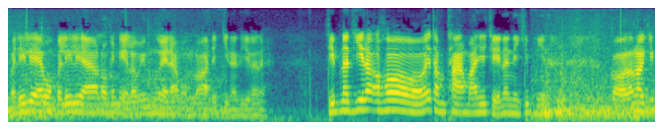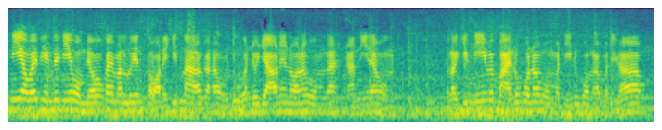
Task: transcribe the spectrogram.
ไปเรื่อยๆผมไปเรื่อยๆเราไม่เหนื่อยเราไม่เมื่อยนะผมเราอัดได้กี่นาทีแล้วเนี่ยสิบนาทีแล้วโอ้โหทำทางมาเฉยๆนะในคลิปนี้นะก็สำหรับคลิปนี้เอาไว้เพียงเท่านี้ผมเดี๋ยวค่อยมาลุยนต่อในคลิปหน้าแล้วกันนะผมอยู่กันยาวๆแน่นอนนะผมนะงานนี้นะผมสำหรับคลิปนี้บ๊ายบายทุกคนนะผมสวัสดีทุกคนครับสวัสดีครับ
